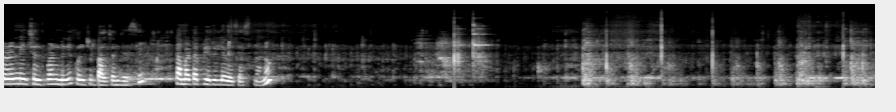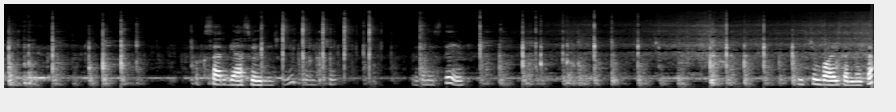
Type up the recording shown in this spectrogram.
చూడండి చింతపండుని కొంచెం పలచం చేసి టమాటా ప్యూరీలో వేసేస్తున్నాను ఒకసారి గ్యాస్ వెలిగించుకొని కొంచెం ఉడకనిస్తే కొంచెం బాయిల్ करने का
